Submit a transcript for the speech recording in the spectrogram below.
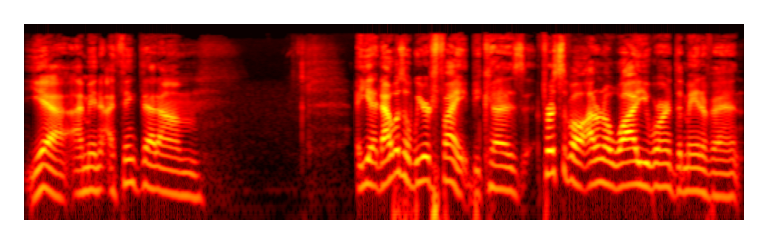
Yeah, I mean, I think that um, yeah, that was a weird fight because first of all, I don't know why you weren't the main event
